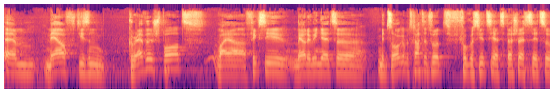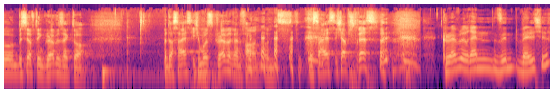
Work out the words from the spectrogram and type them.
ähm, mehr auf diesem Gravel-Sport, weil ja Fixie mehr oder weniger jetzt äh, mit Sorge betrachtet wird, fokussiert sich als Specialist jetzt so ein bisschen auf den Gravel-Sektor. Und das heißt, ich muss Gravel-Rennen fahren. Und das heißt, ich habe Stress. Gravel-Rennen sind welche?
